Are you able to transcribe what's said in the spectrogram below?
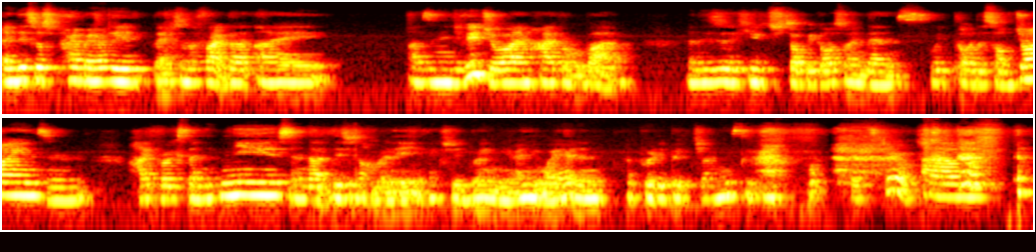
and this was primarily based on the fact that i as an individual i am hypermobile and this is a huge topic also in dance with all the soft joints and hyperextended knees and that this is not really actually bringing you anywhere than a pretty picture on instagram That's true. um,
